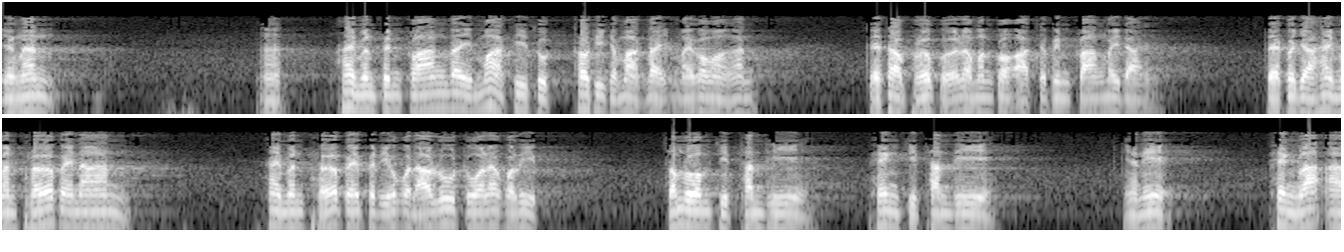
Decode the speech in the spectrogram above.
อย่างนั้นให้มันเป็นกลางได้มากที่สุด เท่าที่จะมากได้หมายก็ว่างั้น แต่ถ้าเผลอๆแล้วมันก็อาจจะเป็นกลางไม่ได้ แต่ก็อย่าให้มันเผลอไปนาน ให้มันเผลอไปประเดี๋ยวประดาวรู้ตัวแล้วก็รีบสำรวมจิตทันที เพ่งจิตทันที อย่างนี้เพ่งละอา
